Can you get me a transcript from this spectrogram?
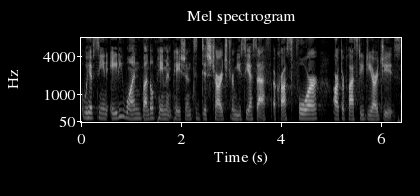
we have seen 81 bundle payment patients discharged from UCSF across four arthroplasty DRGs.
